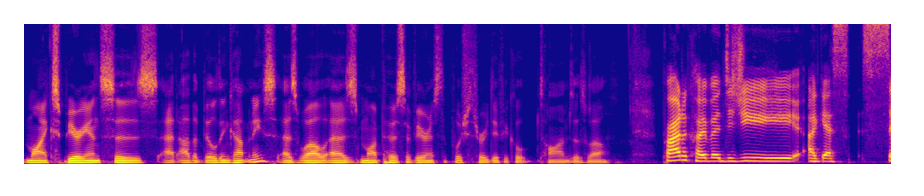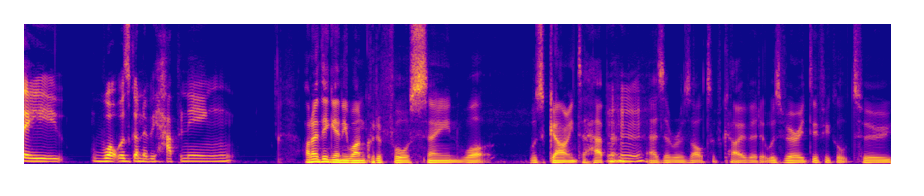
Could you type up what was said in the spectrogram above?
my experiences at other building companies as well as my perseverance to push through difficult times as well. Prior to COVID, did you, I guess, see what was going to be happening? I don't think anyone could have foreseen what was going to happen Mhm. as a result of COVID. It was very difficult to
